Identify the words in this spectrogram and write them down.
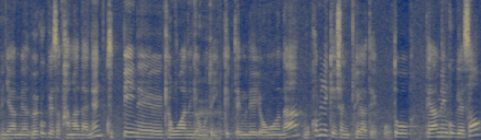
왜냐하면 외국에서 방한하는 국빈을 경호하는 경우도 네. 있기 때문에 영어나 뭐 커뮤니케이션이 돼야 되고 또 대한민국에서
